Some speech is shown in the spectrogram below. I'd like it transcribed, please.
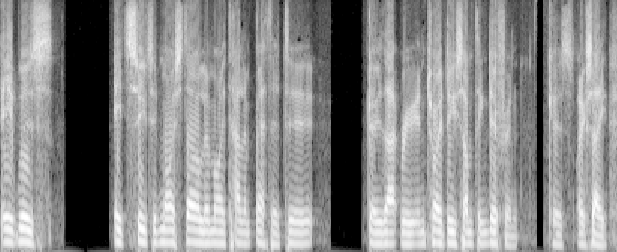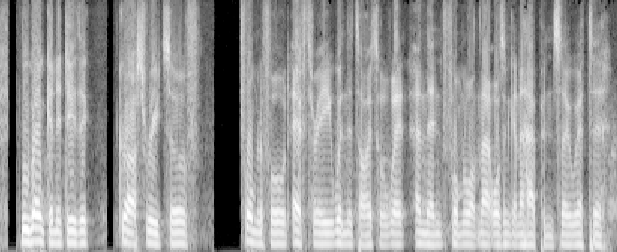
it was it suited my style and my talent better to go that route and try to do something different. Because, like I say, we weren't going to do the grassroots of Formula Ford F3, win the title, and then Formula One. That wasn't going to happen. So we had to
